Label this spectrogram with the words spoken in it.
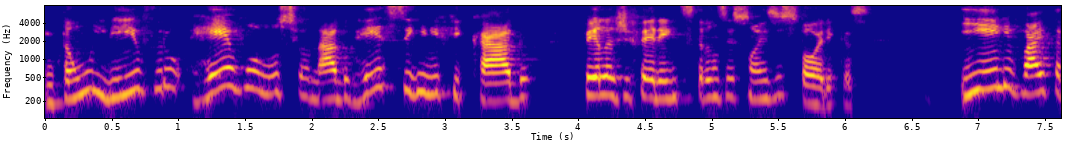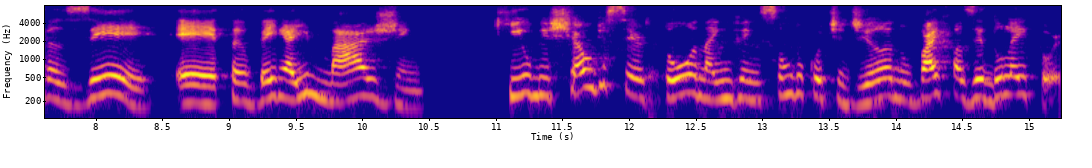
Então, um livro revolucionado, ressignificado pelas diferentes transições históricas. E ele vai trazer é, também a imagem que o Michel Dissertou, na Invenção do Cotidiano, vai fazer do leitor.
